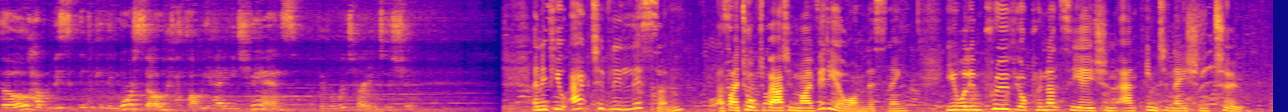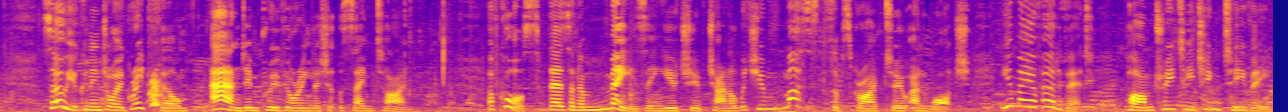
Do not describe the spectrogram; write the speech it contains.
Though I would be significantly more so if I thought we had any chance of ever returning to the ship. And if you actively listen, as I talked about in my video on listening, you will improve your pronunciation and intonation too. So you can enjoy a great film and improve your English at the same time. Of course, there's an amazing YouTube channel which you must subscribe to and watch. You may have heard of it Palm Tree Teaching TV.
